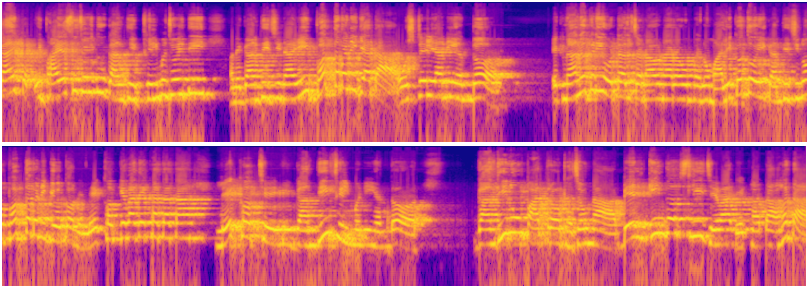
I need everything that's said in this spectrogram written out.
કાંઈક એ ભાઈએ શું જોયું હતું ગાંધી ફિલ્મ જોઈ હતી અને ગાંધીજીના એ ભક્ત બની ગયા હતા ઓસ્ટ્રેલિયાની અંદર. એક નાનકડી હોટલ ચલાવનારો એનો માલિક હતો એ ગાંધીજીનો ભક્ત બની ગયો હતો અને લેખક કેવા દેખાતા હતા લેખક છે એ ગાંધી ફિલ્મની અંદર. ગાંધીનું પાત્ર ભજવનાર બેન કિંગસ્લી જેવા દેખાતા હતા.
